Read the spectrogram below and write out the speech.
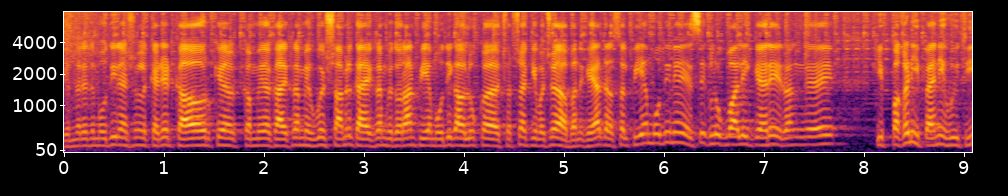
PM Narendra Modi national cadet और के कार्यक्रम में हुए शामिल कार्यक्रम के दौरान पीएम मोदी का लुक चर्चा की वजह बन गया। दरअसल पीएम मोदी ने सिख लुक वाली गहरे रंग की पगड़ी पहनी हुई थी।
